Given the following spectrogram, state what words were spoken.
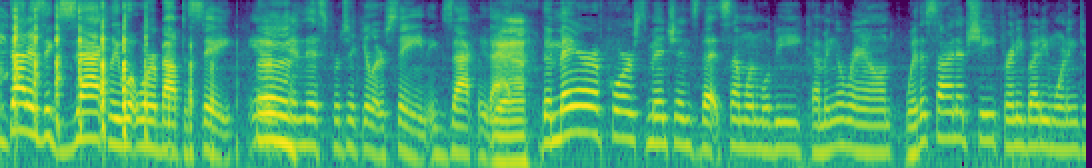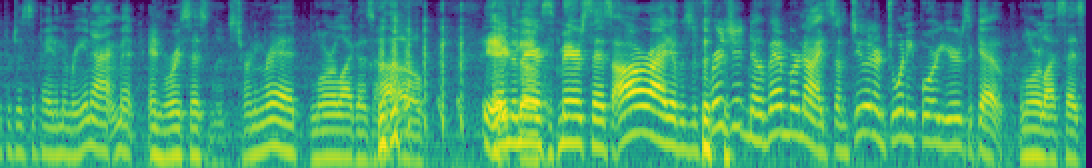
and that is exactly what we're about to see in, Uh. in this particular scene. Exactly that. Yeah. The mayor, of course, mentions that someone will be coming around with a sign up sheet for anybody wanting to participate in the reenactment. And Roy says, Luke's turning red. Lorelai goes, uh oh. Here and the mayor, mayor says, All right, it was a frigid November night some 224 years ago. Lorelai says,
